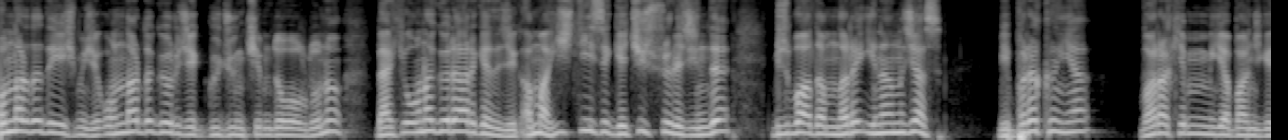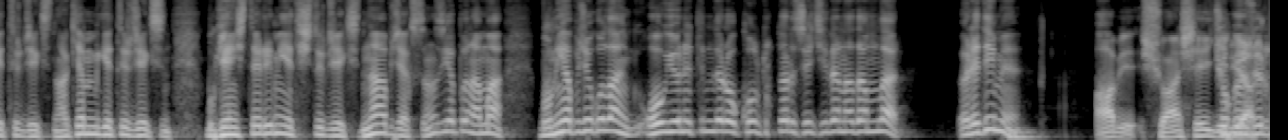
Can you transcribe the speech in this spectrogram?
Onlar da değişmeyecek. Onlar da görecek gücün kimde olduğunu. Belki ona göre hareket edecek. Ama hiç değilse geçiş sürecinde biz bu adamlara inanacağız. Bir bırakın ya. Var hakemi mi yabancı getireceksin? Hakem mi getireceksin? Bu gençleri mi yetiştireceksin? Ne yapacaksınız yapın ama bunu yapacak olan o yönetimler o koltukları seçilen adamlar. Öyle değil mi? Abi şu an şey geliyor Çok özür aklıma.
